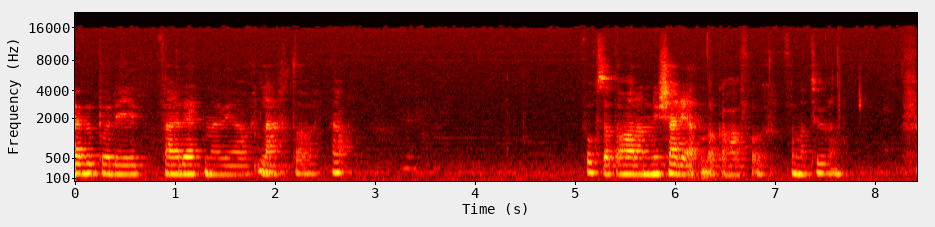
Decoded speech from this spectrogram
øve på de ferdighetene vi har lært. Og ja. Fortsette å ha den nysgjerrigheten dere har for, for naturen.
